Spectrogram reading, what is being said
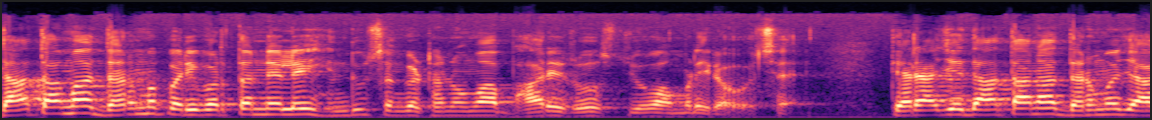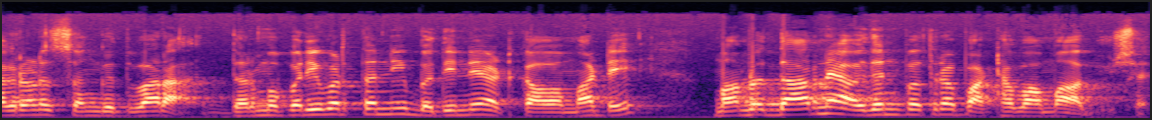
દાંતામાં ધર્મ પરિવર્તનને લઈ હિન્દુ સંગઠનોમાં ભારે રોષ જોવા મળી રહ્યો છે. ત્યારે આજે દાંતાના ધર્મ જાગરણ સંઘ દ્વારા ધર્મ પરિવર્તનની બદીને અટકાવવા માટે મામલતદારને આવેદનપત્ર પાઠવવામાં આવ્યું છે.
